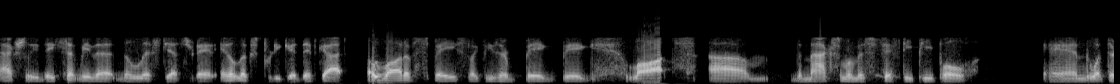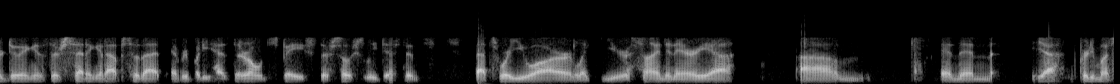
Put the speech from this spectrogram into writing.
actually they sent me the the list yesterday, and it looks pretty good. They've got a lot of space. Like these are big, big lots. Um, the maximum is 50 people, and what they're doing is they're setting it up so that everybody has their own space. They're socially distanced. That's where you are. Like you're assigned an area, um, and then yeah, pretty much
